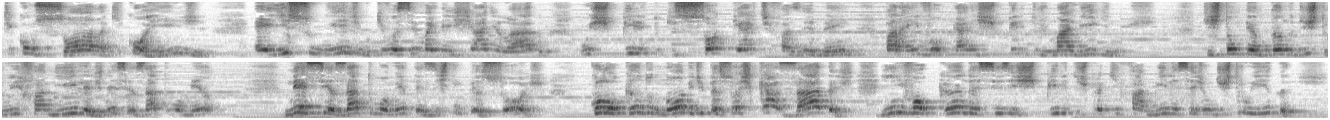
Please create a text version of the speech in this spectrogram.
que consola, que corrige, é isso mesmo que você vai deixar de lado. O espírito que só quer te fazer bem para invocar espíritos malignos que estão tentando destruir famílias nesse exato momento. Nesse exato momento existem pessoas colocando o nome de pessoas casadas e invocando esses espíritos para que famílias sejam destruídas.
